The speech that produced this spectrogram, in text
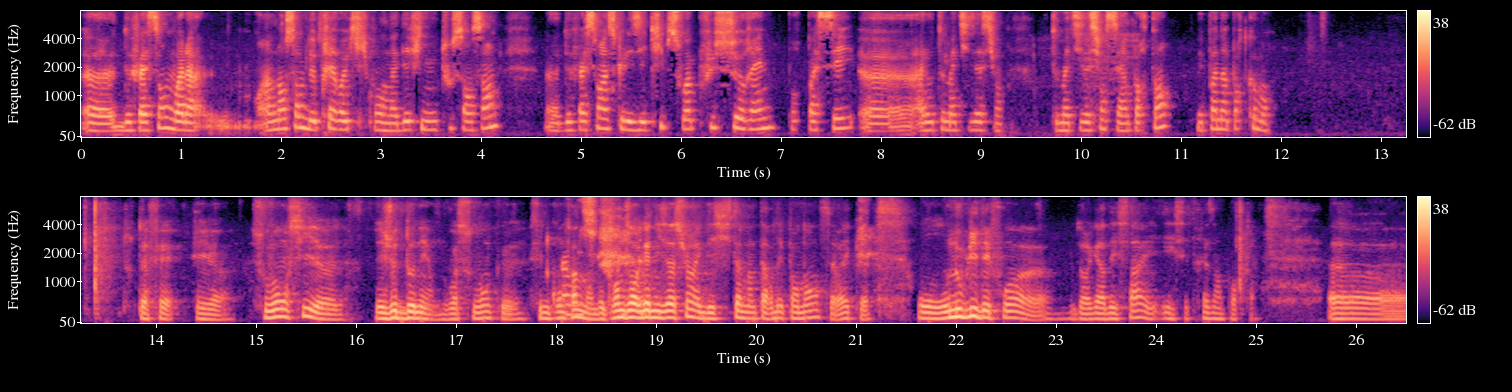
De façon, voilà, un ensemble de prérequis qu'on a définis tous ensemble, de façon à ce que les équipes soient plus sereines pour passer à l'automatisation. L'automatisation, c'est important, mais pas n'importe comment. Tout à fait. Et souvent aussi, les jeux de données. On voit souvent que c'est une contrainte ah dans des grandes organisations avec des systèmes interdépendants. C'est vrai qu'on on oublie des fois euh, de regarder ça et, c'est très important. Euh,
